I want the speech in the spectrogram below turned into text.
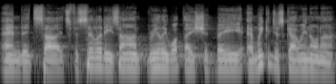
and its uh, its facilities aren't really what they should be, and we can just go in on a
